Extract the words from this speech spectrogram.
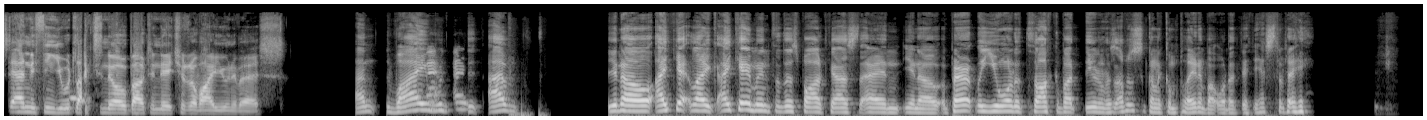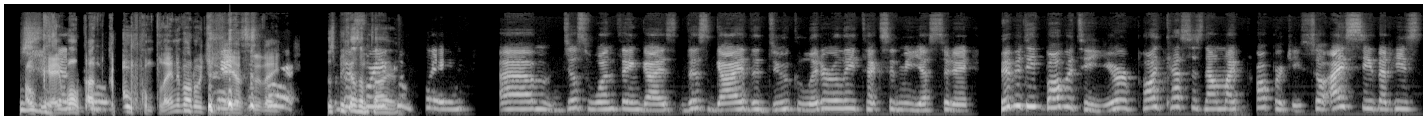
Is there anything you would like to know about the nature of our universe? And why would I- I? You know, I get like I came into this podcast, and you know, apparently you wanted to talk about the universe. I was just gonna complain about what I did yesterday. Okay, well, then go- go complain about what you did yesterday. before- just because I'm Before tired. you complain, um, just one thing, guys. This guy, the Duke, literally texted me yesterday. Bibbidi Bobbity, your podcast is now my property. So I see that he's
